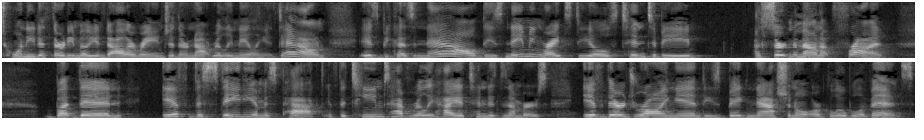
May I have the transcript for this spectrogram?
20 to 30 million dollar range and they're not really nailing it down is because now these naming rights deals tend to be a certain amount up front, but then if the stadium is packed, if the teams have really high attendance numbers, if they're drawing in these big national or global events,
